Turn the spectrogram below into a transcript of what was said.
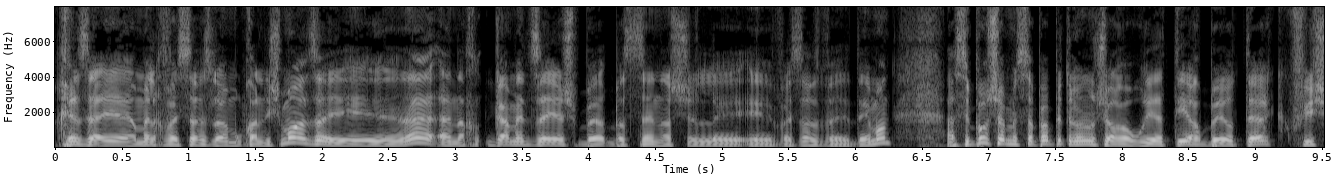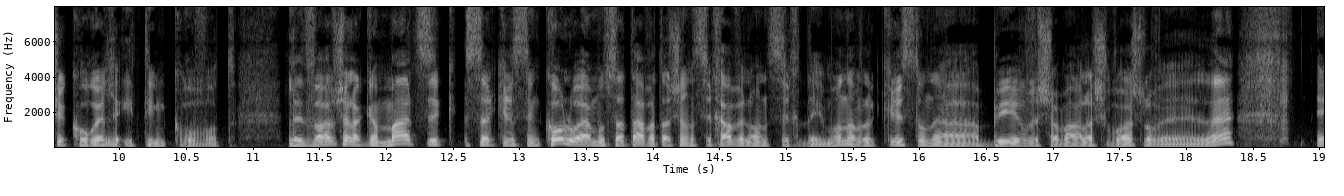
אה, אחרי זה אה, המלך וייסרס לא היה מוכן לשמוע על זה, אה, אנחנו- גם את זה יש בסצנה של אה, אה, וייסרס ודיימון. הסיפור שמספר פטריון הוא שערורייתי הרבה יותר כפי שקורה לעיתים קרובות. לדבריו של סיק- סר קריסטן קול הוא היה מושאת אהבתה של הנסיכה ולא הנסיך דיימון, אבל קריסטון היה אביר ושמר על השבועה שלו וזה. אה,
